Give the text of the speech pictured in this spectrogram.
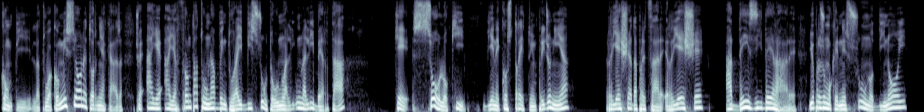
Compi la tua commissione, torni a casa. Cioè hai, hai affrontato un'avventura, hai vissuto una, una libertà che solo chi viene costretto in prigionia riesce ad apprezzare, riesce a desiderare. Io presumo che nessuno di noi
